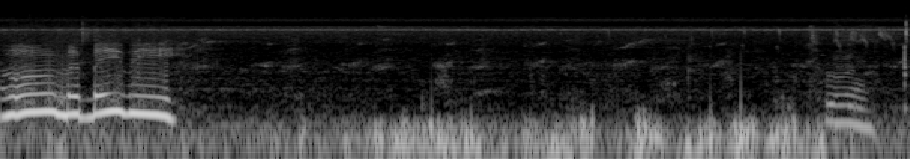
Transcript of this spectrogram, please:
Oh, my baby. ๆทุน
